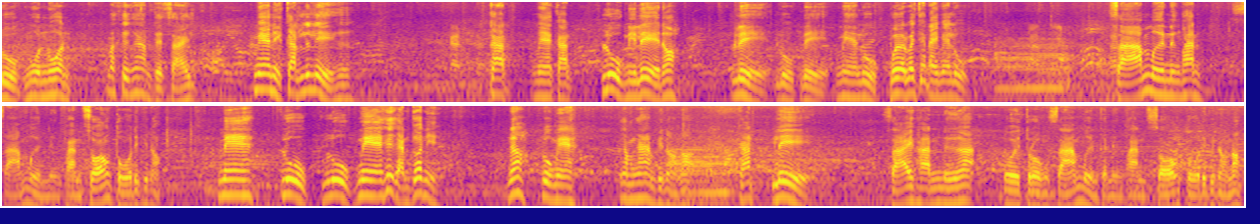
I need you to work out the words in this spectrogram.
ลูกนวลนวลๆมาคืองามแต่สาย แม่นี่กัดหรือเล่คือ กัดแม่กัดลูกนี่เล่เนาะเล่ลูกเล่แม่ลูกเบิดไว้จังไหนแม่ลูกสามหมื่นหนึ่งพันสามหมื่นหนึ่งพันสองตัวดิพี่น้องแม่ลูกลูกแม่คือกันตัวนี้เนาะลูกแม่งามๆพี่น้องเนาะกัดเล่สายพันธุ์เนื้อโดยตรง 30,000กับ1,000สองตัวดิพี่น้องเนาะ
